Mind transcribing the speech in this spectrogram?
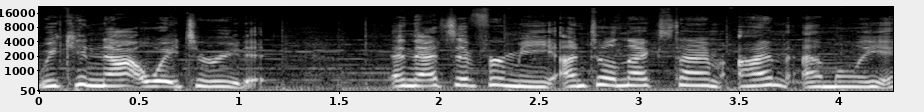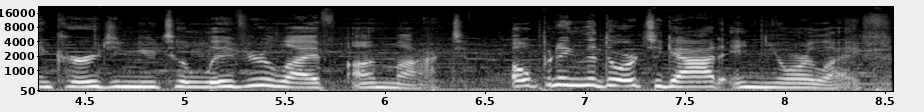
We cannot wait to read it. And that's it for me. Until next time, I'm Emily, encouraging you to live your life unlocked, opening the door to God in your life.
